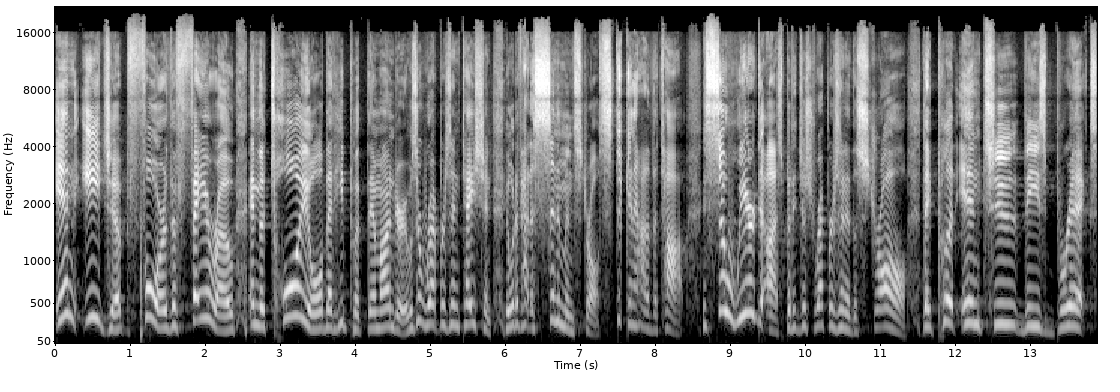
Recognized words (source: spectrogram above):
in Egypt for the Pharaoh and the toil that he put them under. It was a representation. It would have had a cinnamon straw sticking out of the top. It's so weird to us, but it just represented the straw they put into these bricks.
